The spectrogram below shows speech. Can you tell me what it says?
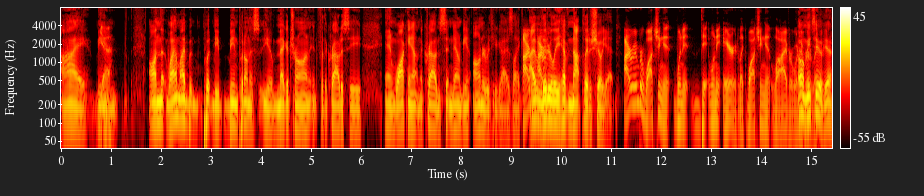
I being Yeah. On the? Why am I put be, being put on this you know Megatron for the crowd to see, and walking out in the crowd and sitting down, and being honored with you guys? Like I- I, I- literally have not played a show yet. I remember watching it when it when it aired, like watching it live or oh, whatever. Oh, me like- too, yeah.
